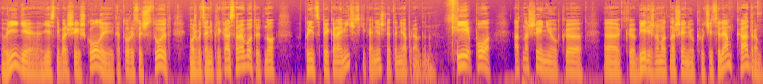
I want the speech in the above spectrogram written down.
в Риге есть небольшие школы, которые существуют. Может быть, они прекрасно работают, но в принципе экономически, конечно, это неоправданно. И по отношению к, э, к бережному отношению к учителям, к кадрам,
